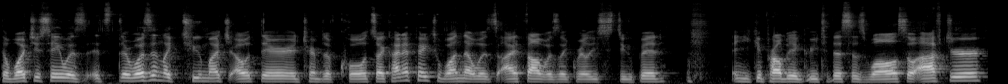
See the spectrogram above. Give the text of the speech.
the what you say was it's there wasn't like too much out there in terms of quotes. So I kind of picked one that was I thought was like really stupid, and you could probably agree to this as well. So after,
